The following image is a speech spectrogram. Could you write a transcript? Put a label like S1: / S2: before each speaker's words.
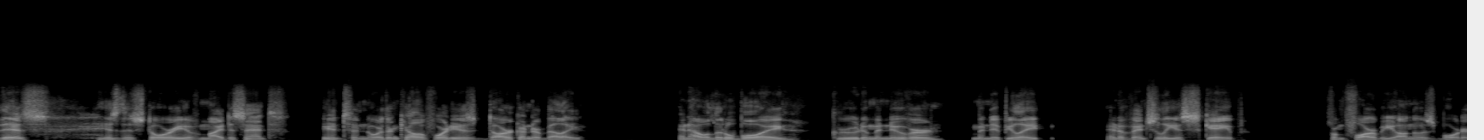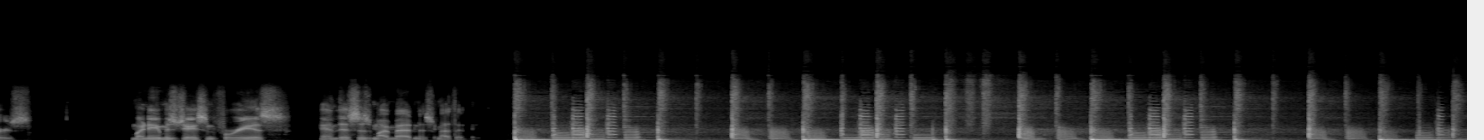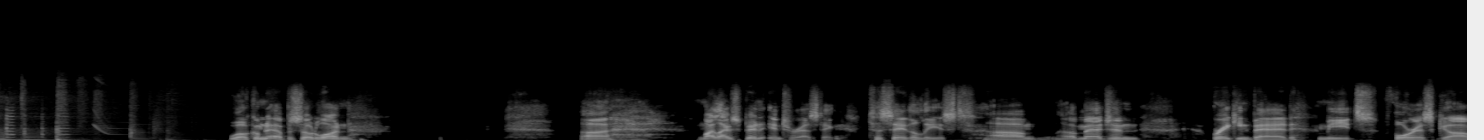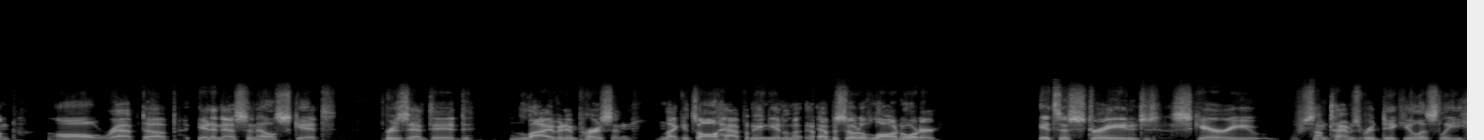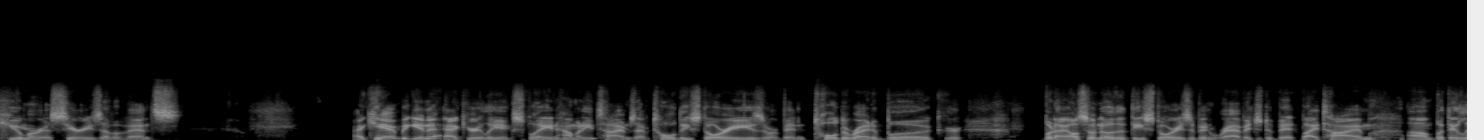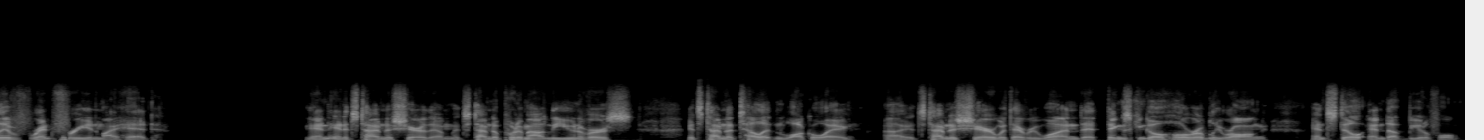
S1: This is the story of my descent into Northern California's dark underbelly and how a little boy grew to maneuver, manipulate, and eventually escape from far beyond those borders. My name is Jason Farias, and this is my madness method. Welcome to episode one. Uh, my life's been interesting to say the least. Um, imagine Breaking Bad meets Forrest Gump, all wrapped up in an SNL skit presented live and in person, like it's all happening in an episode of Law and Order. It's a strange, scary, sometimes ridiculously humorous series of events I can't begin to accurately explain how many times I've told these stories or been told to write a book or but I also know that these stories have been ravaged a bit by time, um, but they live rent free in my head. And and it's time to share them. It's time to put them out in the universe. It's time to tell it and walk away. Uh, it's time to share with everyone that things can go horribly wrong and still end up beautiful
